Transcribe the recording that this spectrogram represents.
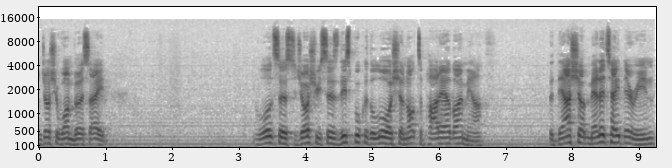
In Joshua 1, verse 8, The Lord says to Joshua, He says, This book of the law shall not depart out of thy mouth, but thou shalt meditate therein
